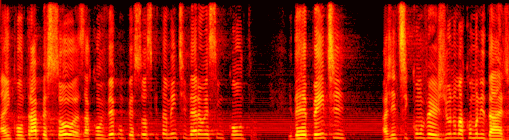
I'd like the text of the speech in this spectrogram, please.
a encontrar pessoas, a conviver com pessoas que também tiveram esse encontro. E de repente, a gente se convergiu numa comunidade.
